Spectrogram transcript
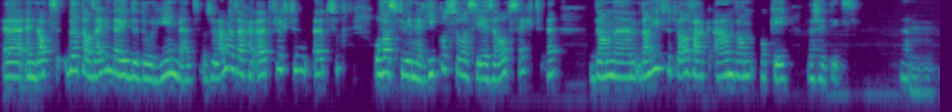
Uh, en dat wil dan zeggen dat je er doorheen bent. Zolang als dat je uitvluchten uitzoekt, of als het je energie kost, zoals jij zelf zegt, hè, dan, uh, dan geeft het wel vaak aan van, oké, okay, daar zit iets. Ja. Mm -hmm.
